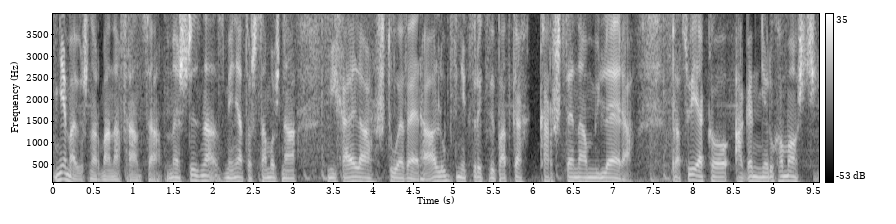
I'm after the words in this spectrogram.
Nie ma już już Normana Franca. Mężczyzna zmienia tożsamość na Michaela Stuewera lub w niektórych wypadkach Karstena Müllera. Pracuje jako agent nieruchomości.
